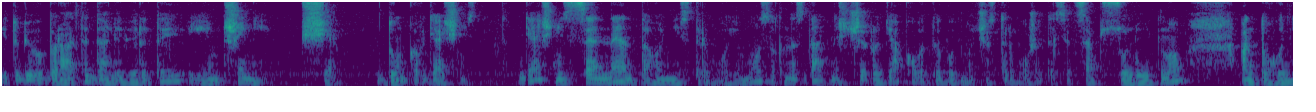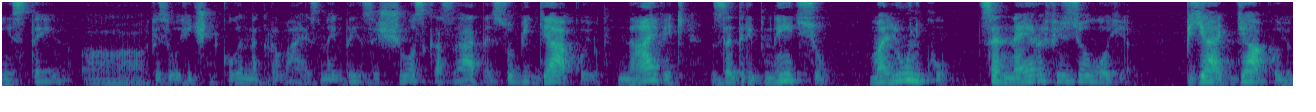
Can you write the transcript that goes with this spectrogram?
І тобі вибирати далі вірити їм чи ні. Ще думка вдячність. Вдячність це не антагоніст тривоги. Мозок не здатний щиро дякувати, водночас тривожитися. Це абсолютно антагоністи е, фізіологічні. Коли накриває, знайди за що сказати собі дякую. Навіть за дрібницю, малюньку. Це нейрофізіологія. П'ять дякую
